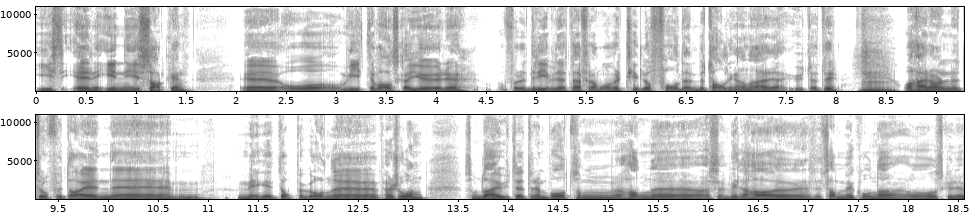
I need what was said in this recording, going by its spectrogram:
i, inn i saken eh, og vite hva han skal gjøre for å drive dette framover til å få den betalingen han er ute etter. Og her har han truffet da en meget oppegående person som da er ute etter en båt som han eh, altså ville ha sammen med kona, og skulle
